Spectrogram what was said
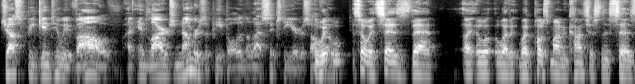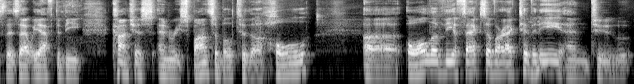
just begin to evolve uh, in large numbers of people in the last 60 years. Although, So it says that uh, what what postmodern consciousness says is that we have to be conscious and responsible to the whole, uh, all of the effects of our activity, and to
